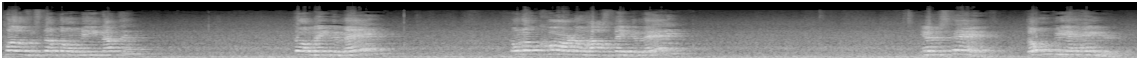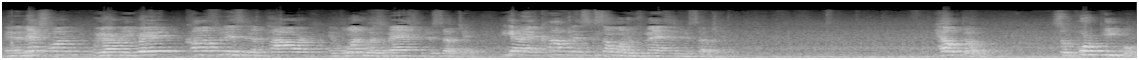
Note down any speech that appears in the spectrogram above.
Clothes and stuff don't mean nothing. Don't make the man. Don't no car, no house make the man. You understand? Don't be a hater. And the next one, we already read, confidence in the power in one who has mastered the subject. You gotta have confidence in someone who's mastered the subject. Help them. Support people.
